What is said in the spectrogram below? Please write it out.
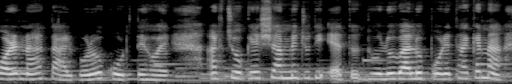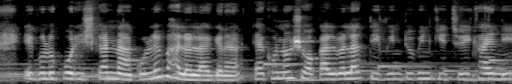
করে না, তারপরেও করতে হয়। আর চোখের সামনে যদি এত ধুলো বালু পড়ে থাকে না, এগুলো পরিষ্কার না করলে ভালো লাগে না। এখনও সকালবেলা টিফিন টুফিন কিছুই খাইনি,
